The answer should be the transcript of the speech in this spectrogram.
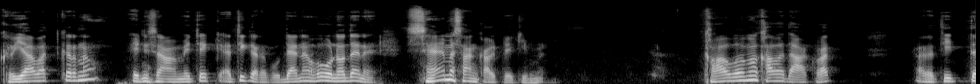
ක්‍රියාවත් කරනවා ඒ නිසා මෙතෙක් ඇති කරපු දැන හෝ නොදැන සෑම සංකල්පයකින්ම කවම කවදාකවත් අර තිත්ත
